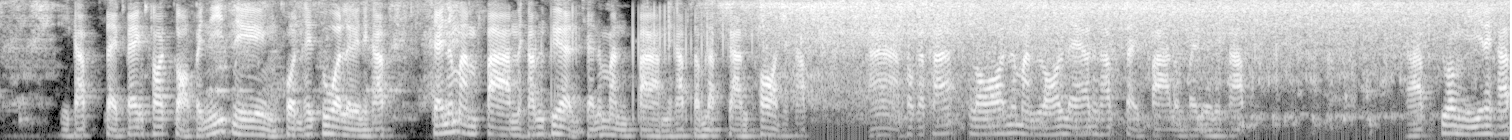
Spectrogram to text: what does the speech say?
ๆนี่ครับใส่แป้งทอดกรอบไปนิดนึงคนให้ทั่วเลยนะครับ ใช้น้ำมันปาล์มนะครับเพื่อนๆใช้น้ำมันปาล์มนะครับสำหรับการทอดนะครับอ่าพอกระทะร้อนน้ำมันร้อนแล้วนะครับ ใส่ปลาลงไปเลยนะครับครับช่วงนี้นะครับ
